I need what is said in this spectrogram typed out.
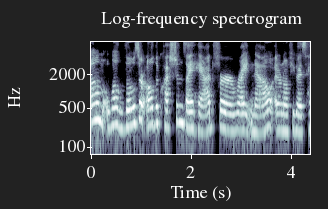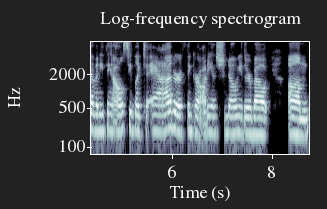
Um, well, those are all the questions I had for right now. I don't know if you guys have anything else you'd like to add or think our audience should know either about um,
